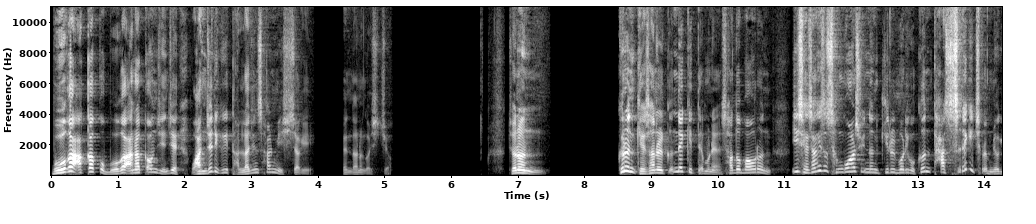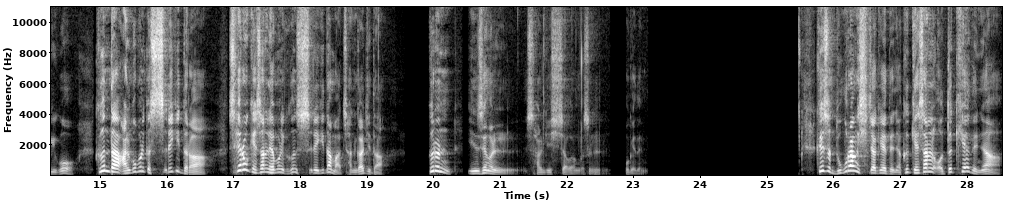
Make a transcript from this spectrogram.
뭐가 아깝고 뭐가 안 아까운지 이제 완전히 그게 달라진 삶이 시작이 된다는 것이죠. 저는 그런 계산을 끝냈기 때문에 사도 바울은 이 세상에서 성공할 수 있는 길을 버리고 그건 다 쓰레기처럼 여기고 그건 다 알고 보니까 쓰레기더라. 새로 계산을 해보니까 그건 쓰레기다 마찬가지다. 그런 인생을 살기 시작한 것을 보게 됩니다. 그래서 누구랑 시작해야 되냐? 그 계산을 어떻게 해야 되냐?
